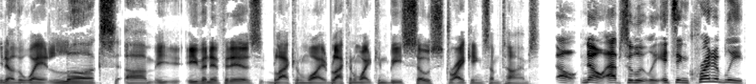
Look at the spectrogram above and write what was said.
you know the way it looks. Um, e- even if it is black and white, black and white can be so striking sometimes. Oh, no, absolutely. It's incredibly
